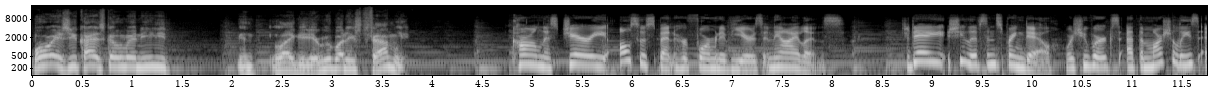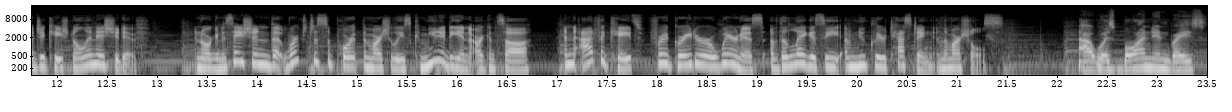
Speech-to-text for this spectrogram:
boys, you guys come and eat. And like everybody's family. Carlness Jerry also spent her formative years in the islands. Today, she lives in Springdale, where she works at the Marshallese Educational Initiative an organization that works to support the Marshallese community in Arkansas and advocates for a greater awareness of the legacy of nuclear testing in the Marshalls. I was born and raised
